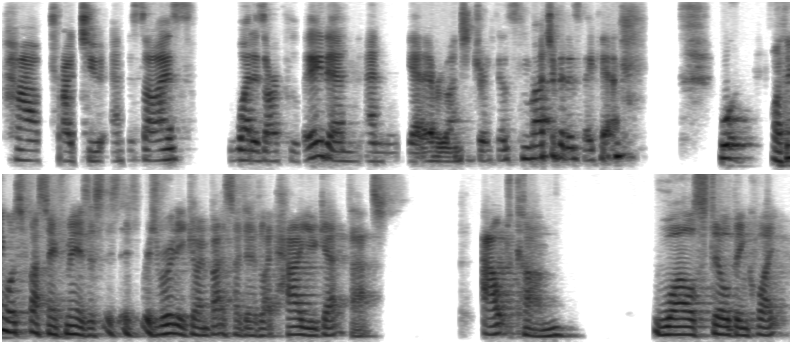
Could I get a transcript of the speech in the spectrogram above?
have tried to emphasize what is our Kool-Aid and and get everyone to drink as much of it as they can. Well, I think what's fascinating for me is, this, is, is really going back to this idea of like how you get that outcome while still being quite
